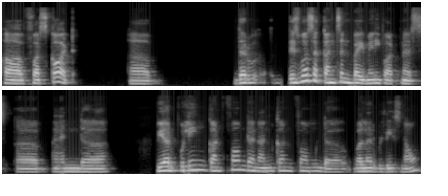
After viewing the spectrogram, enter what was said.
Uh, for Scott, uh, there this was a concern by many partners, uh, and we are pulling confirmed and unconfirmed uh, vulnerabilities now,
